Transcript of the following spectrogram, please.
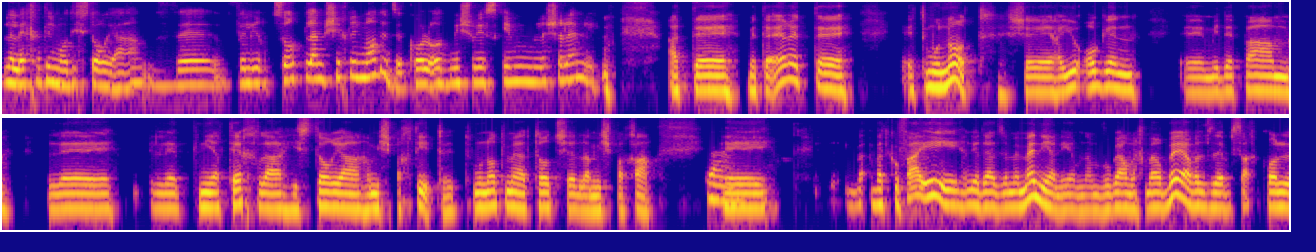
ללכת ללמוד היסטוריה ו- ולרצות להמשיך ללמוד את זה, כל עוד מישהו יסכים לשלם לי. את uh, מתארת uh, תמונות שהיו עוגן uh, מדי פעם לפנייתך להיסטוריה המשפחתית, תמונות מעטות של המשפחה. כן. בתקופה ההיא, אני יודע את זה ממני, אני אמנם מבוגר ממך בהרבה, אבל זה בסך הכל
